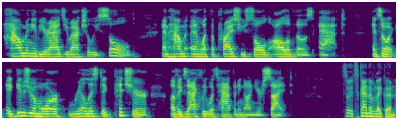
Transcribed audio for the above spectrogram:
how many of your ads you actually sold and how and what the price you sold all of those at. And so it, it gives you a more realistic picture of exactly what's happening on your site. So it's kind of like an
